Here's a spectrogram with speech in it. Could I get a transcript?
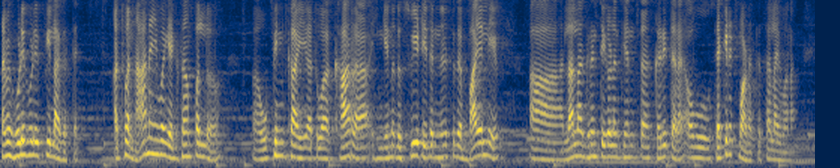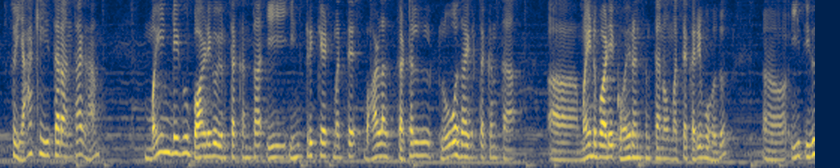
ನಮಗೆ ಹುಳಿ ಹುಳಿ ಫೀಲ್ ಆಗುತ್ತೆ. ಅಥವಾ ನಾನೇ ಇವಾಗ ಎಕ್ಸಾಂಪಲ್ಲು ಉಪ್ಪಿನಕಾಯಿ ಅಥವಾ ಖಾರ, ಹಿಂಗೇನಾದ್ರು ಸ್ವೀಟ್ ಇದನ್ನು ನೆನೆಸಿದ್ರೆ ಬಾಯಲ್ಲಿ ಲಾಲಾ ಗ್ರಂಥಿಗಳಂತ ಅಂತ ಕರೀತಾರೆ, ಅವು ಸೆಕ್ರೆಟ್ ಮಾಡುತ್ತೆ ಸಲೈವನ. ಸೊ ಯಾಕೆ ಈ ಥರ ಅಂದಾಗ, ಮೈಂಡಿಗೂ ಬಾಡಿಗೂ ಇರ್ತಕ್ಕಂಥ ಈ ಇಂಟ್ರಿಕೇಟ್ ಮತ್ತು ಬಹಳ ಸಟಲ್ ಕ್ಲೋಸ್ ಆಗಿರ್ತಕ್ಕಂಥ ಮೈಂಡ್ ಬಾಡಿ ಕೊಹಿರೆನ್ಸ್ ಅಂತ ನಾವು ಮತ್ತೆ ಕರಿಬಹುದು. ಇದು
